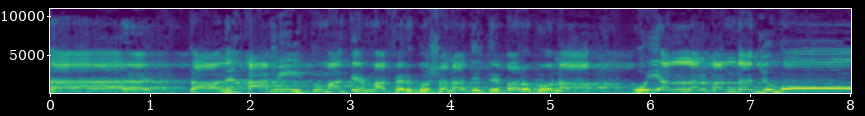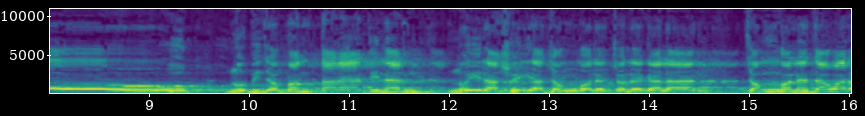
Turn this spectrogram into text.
দেয়, তাহলে আমি তোমাকে মাফের ঘোষণা দিতে পারব না। ওই আল্লাহর বান্দা যুবক, নবী যখন তারা দিলেন, নৈরাশ হইয়া জঙ্গলে চলে গেলেন। জঙ্গলে যাওয়ার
